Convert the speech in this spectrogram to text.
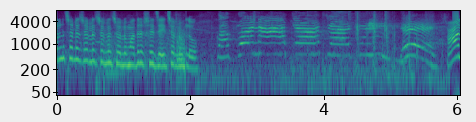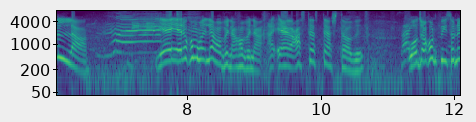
চলো চলো চলো চলো চলো মাদ্রাসায় যাই চলো। আল্লাহ! এ এরকম হইলে হবে না হবে না। আস্তে আস্তে আসতে হবে। ও যখন পিছনে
